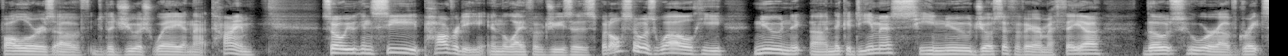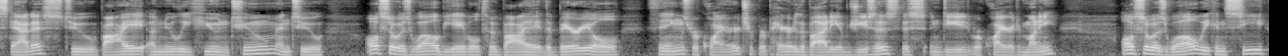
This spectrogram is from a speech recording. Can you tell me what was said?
followers of the Jewish way in that time. So you can see poverty in the life of Jesus, but also as well, he knew uh, Nicodemus, he knew Joseph of Arimathea, those who were of great status to buy a newly hewn tomb and to also as well be able to buy the burial things required to prepare the body of Jesus. This indeed required money. Also, as well, we can see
